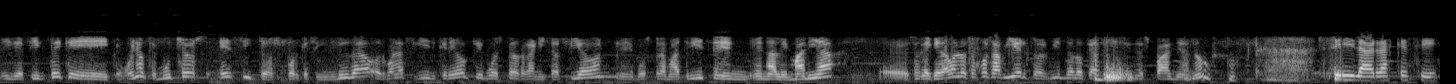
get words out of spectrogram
y decirte que, que, bueno que muchos éxitos porque sin duda os van a seguir creo que vuestra organización eh, vuestra matriz en, en Alemania eh, se le quedaban los ojos abiertos viendo lo que hacéis en España, ¿no? Sí, la verdad es que sí.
